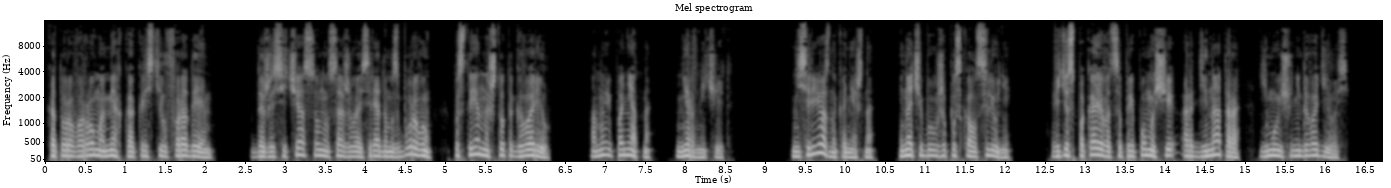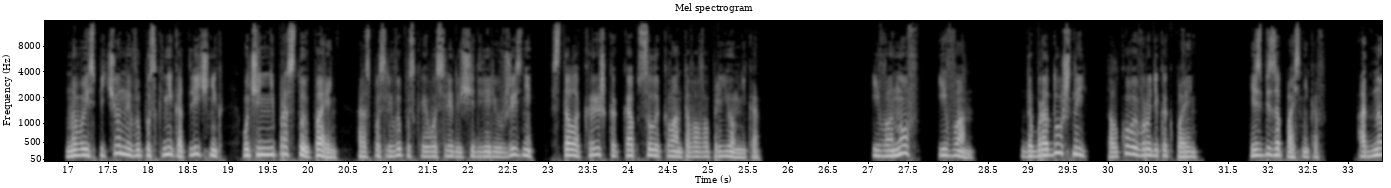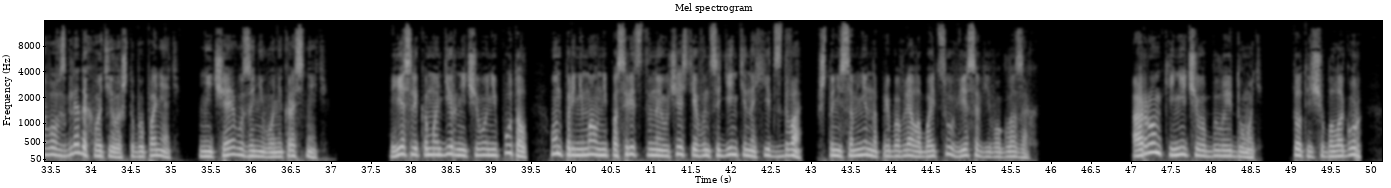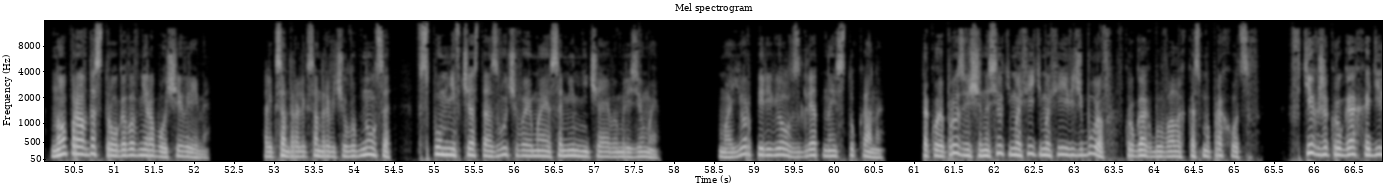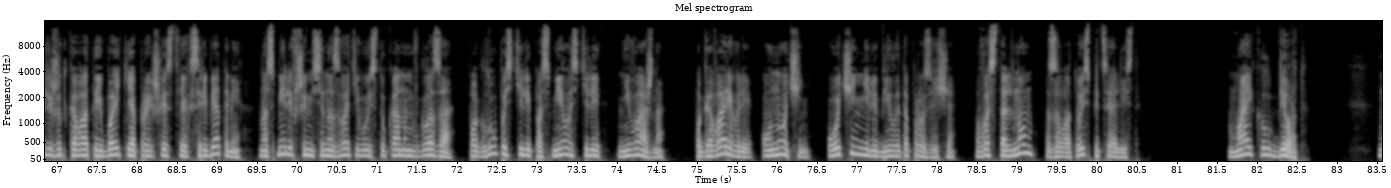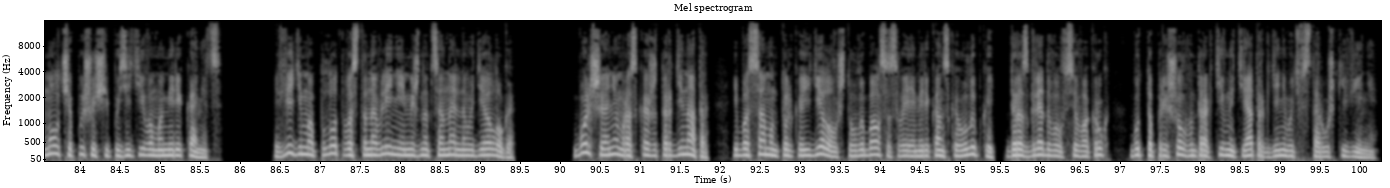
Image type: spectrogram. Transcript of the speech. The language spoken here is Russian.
которого Рома мягко окрестил Фарадеем. Даже сейчас он, усаживаясь рядом с Буровым, постоянно что-то говорил. Оно и понятно, нервничает. Несерьезно, конечно, иначе бы уже пускал слюни ведь успокаиваться при помощи ординатора ему еще не доводилось. Новоиспеченный выпускник-отличник очень непростой парень, раз после выпуска его следующей дверью в жизни стала крышка капсулы квантового приемника. Иванов Иван. Добродушный, толковый вроде как парень. Из безопасников. Одного взгляда хватило, чтобы понять, Нечаеву за него не краснеть. Если командир ничего не путал, он принимал непосредственное участие в инциденте на Хитс-2, что, несомненно, прибавляло бойцу веса в его глазах. О Ромке нечего было и думать. Тот еще балагур, но, правда, строгого в нерабочее время. Александр Александрович улыбнулся, вспомнив часто озвучиваемое самим Нечаевым резюме. Майор перевел взгляд на истукана. Такое прозвище носил Тимофей Тимофеевич Буров в кругах бывалых космопроходцев. В тех же кругах ходили жутковатые байки о происшествиях с ребятами, насмелившимися назвать его истуканом в глаза, по глупости ли, по смелости ли, неважно. Поговаривали, он очень, очень не любил это прозвище. В остальном — золотой специалист. Майкл Бёрд. Молча пышущий позитивом американец. Видимо, плод восстановления межнационального диалога. Больше о нем расскажет ординатор — ибо сам он только и делал, что улыбался своей американской улыбкой, да разглядывал все вокруг, будто пришел в интерактивный театр где-нибудь в старушке Вене.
